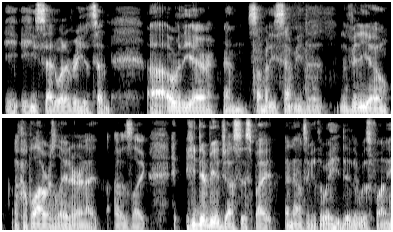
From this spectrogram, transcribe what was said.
he, he said whatever he had said uh, over the air, and somebody sent me the, the video a couple hours later, and I, I was like, he did me a justice by announcing it the way he did. It was funny.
